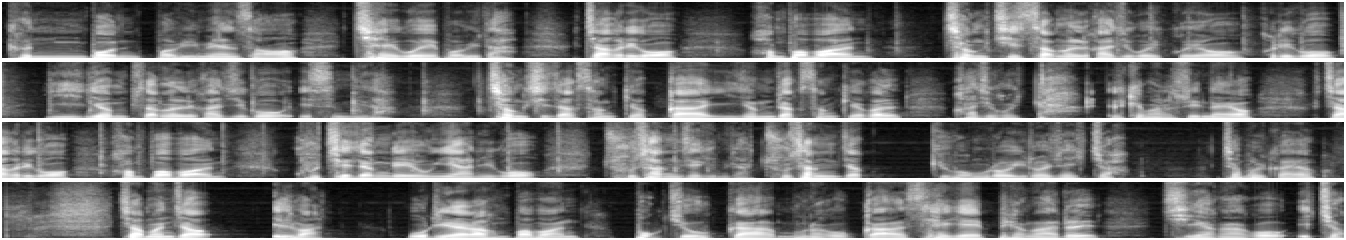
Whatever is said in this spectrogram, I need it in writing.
근본법이면서 최고의 법이다. 자, 그리고 헌법은 정치성을 가지고 있고요. 그리고 이념성을 가지고 있습니다. 정치적 성격과 이념적 성격을 가지고 있다. 이렇게 말할 수 있나요? 자, 그리고 헌법은 구체적 내용이 아니고 추상적입니다. 추상적 규범으로 이루어져 있죠. 자, 볼까요? 자, 먼저 1번. 우리나라 헌법은 복지국가, 문화국가, 세계 평화를 지향하고 있죠.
